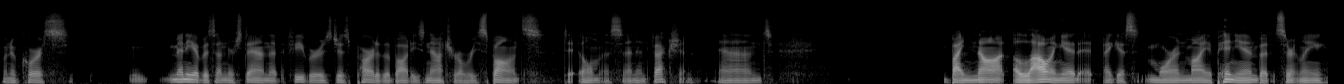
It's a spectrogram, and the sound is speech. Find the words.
When, of course, many of us understand that the fever is just part of the body's natural response to illness and infection. And by not allowing it, I guess more in my opinion, but certainly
